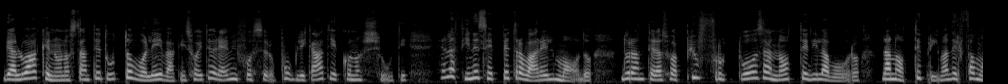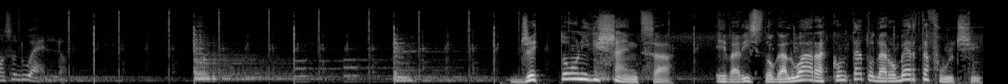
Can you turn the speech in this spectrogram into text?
Galois che nonostante tutto voleva che i suoi teoremi fossero pubblicati e conosciuti e alla fine seppe trovare il modo durante la sua più fruttuosa notte di lavoro, la notte prima del famoso duello. Gettoni di scienza. Evaristo Galois raccontato da Roberta Fulci.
